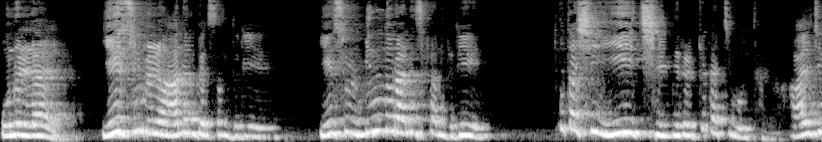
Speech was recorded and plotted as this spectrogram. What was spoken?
오늘날 예수님을 아는 백성들이 예수를 믿노라는 사람들이 또다시 이 진리를 깨닫지 못하여 알지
